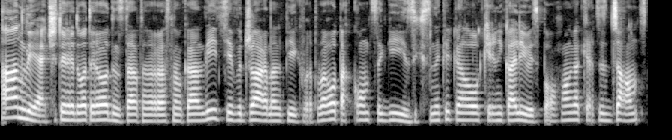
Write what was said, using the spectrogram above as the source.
Англія 4-2-3-1, стартова розстановка англійців, Джардан Пікфорд, в воротах Концегі, захисники Карло Кірнікалівіс, по флангах Кертіс Джанс,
